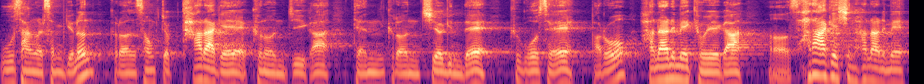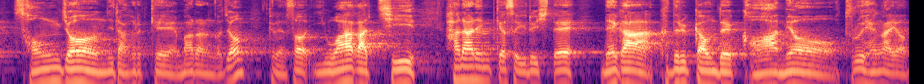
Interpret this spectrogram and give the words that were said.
우상을 섬기는 그런 성적 타락의 근원지가 된 그런 지역인데 그곳에 바로 하나님의 교회가 어, 살아계신 하나님의 성전이라 그렇게 말하는 거죠. 그래서 이와 같이 하나님께서 이르시되 내가 그들 가운데 거하며 두루 행하여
